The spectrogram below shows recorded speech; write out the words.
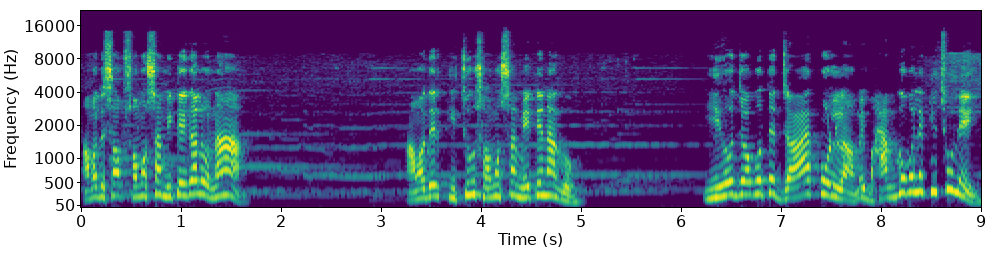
আমাদের সব সমস্যা মিটে গেল? না। আমাদের কিছু সমস্যা মেটে না গো। ইহ জগতে যা করলাম, এই ভাগ্য বলে কিছু নেই।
